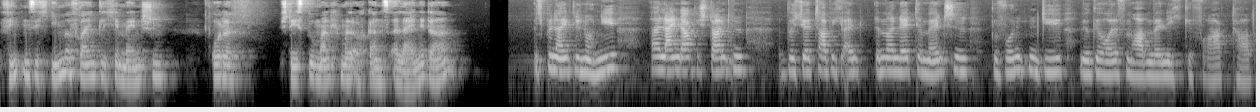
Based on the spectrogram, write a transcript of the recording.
finden sich immer freundliche Menschen oder stehst du manchmal auch ganz alleine da? Ich bin eigentlich noch nie allein da gestanden. Bis jetzt habe ich immer nette Menschen gefunden, die mir geholfen haben, wenn ich gefragt habe.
